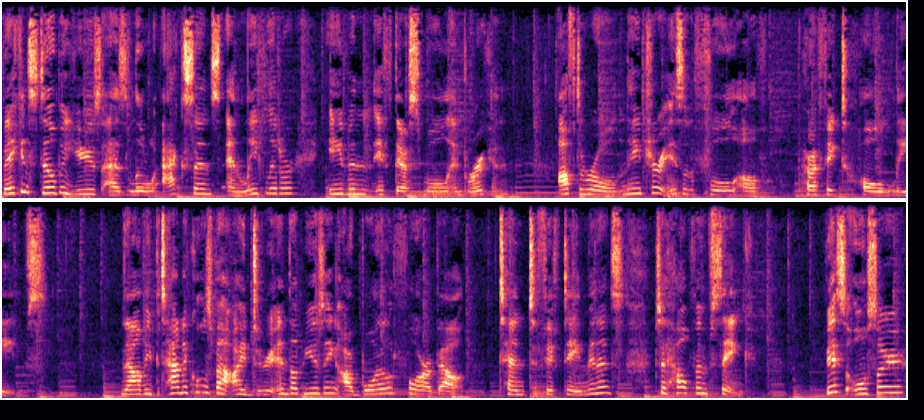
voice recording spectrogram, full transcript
They can still be used as little accents and leaf litter even if they're small and broken. After all, nature isn't full of perfect whole leaves. Now, the botanicals that I do end up using are boiled for about 10 to 15 minutes to help them sink. This also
